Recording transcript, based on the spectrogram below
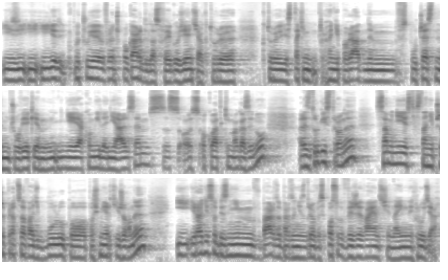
i, i, i czuje wręcz pogardy dla swojego zięcia, który, który jest takim trochę nieporadnym, współczesnym człowiekiem, niejako milenialsem z, z, z okładki magazynu, ale z drugiej strony sam nie jest w stanie przepracować bólu po, po śmierci żony i, i radzi sobie z nim w bardzo, bardzo niezdrowy sposób, wyżywając się na innych ludziach.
